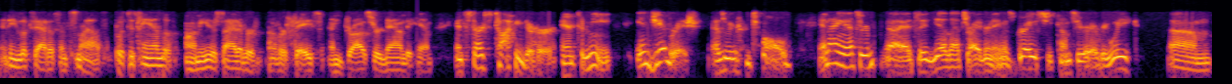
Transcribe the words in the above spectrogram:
and he looks at us and smiles, puts his hands on either side of her of her face, and draws her down to him, and starts talking to her and to me in gibberish, as we were told. And I answered, I say, yeah, that's right. Her name is Grace. She comes here every week. Um,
